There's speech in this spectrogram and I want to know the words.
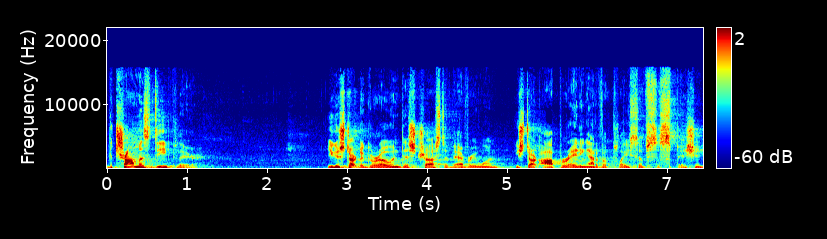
the trauma's deep there. You can start to grow in distrust of everyone. You start operating out of a place of suspicion.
